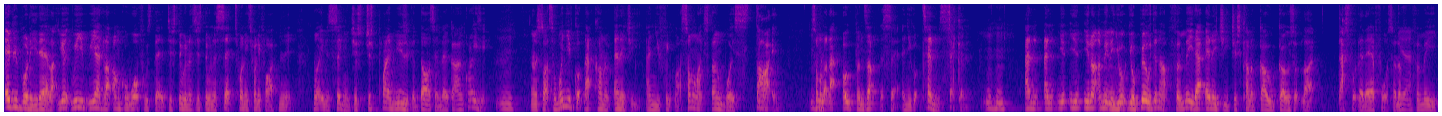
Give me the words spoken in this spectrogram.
everybody there, like you, we, we had like Uncle Waffles there, just doing a, just doing a set 20, 25 minutes, not even singing, just just playing music and dancing. They're going crazy, mm. and it's like so when you've got that kind of energy, and you think like someone like Stonebwoy is starting, mm-hmm. someone like that opens up the set, and you've got 10 second. Mm-hmm. And and you, you, you know what I mean, and you're, you're building up. For me, that energy just kind of go goes up like that's what they're there for. So the, Yeah. for me,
